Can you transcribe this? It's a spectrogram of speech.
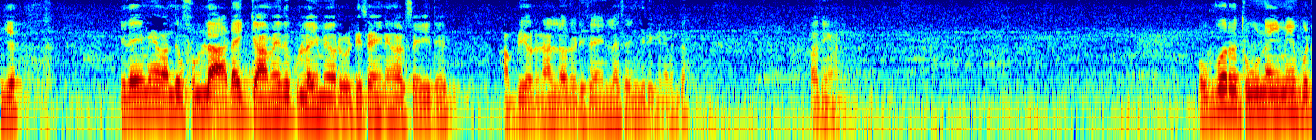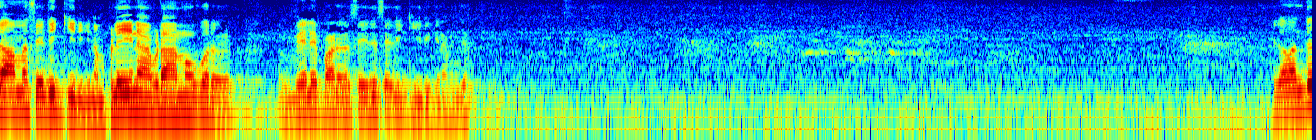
இங்கே இதையுமே வந்து ஃபுல்லாக அடைக்காமல் இதுக்குள்ளேயுமே ஒரு டிசைனுகள் செய்து அப்படி ஒரு நல்ல ஒரு டிசைனில் செஞ்சுருக்கணும். இந்த பார்த்தீங்களா ஒவ்வொரு தூணையுமே விடாமல் செதுக்கி இருக்கணும் பிளெயினாக விடாமல் ஒவ்வொரு வேலைப்பாடுகள் செய்து செதுக்கி இருக்கணும் இங்கே இதை வந்து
